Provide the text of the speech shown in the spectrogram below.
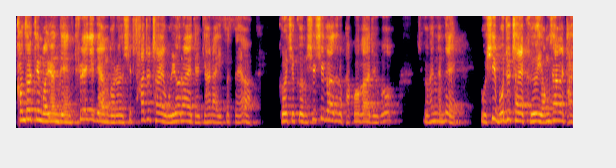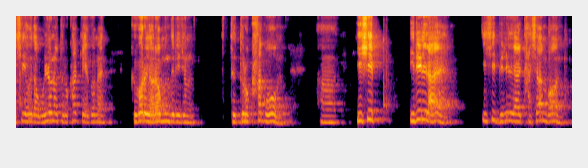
컨설팅 관련된 트랙에 대한 거를 14주차에 올려놔야 될 게 하나 있었어요. 그걸 지금 실시간으로 바꿔가지고 지금 했는데 15주차에 그 영상을 다시 여기다 올려놓도록 할게요. 그러면 그거를 여러분들이 좀 듣도록 하고 어, 21일 날 21일 날 다시 한번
